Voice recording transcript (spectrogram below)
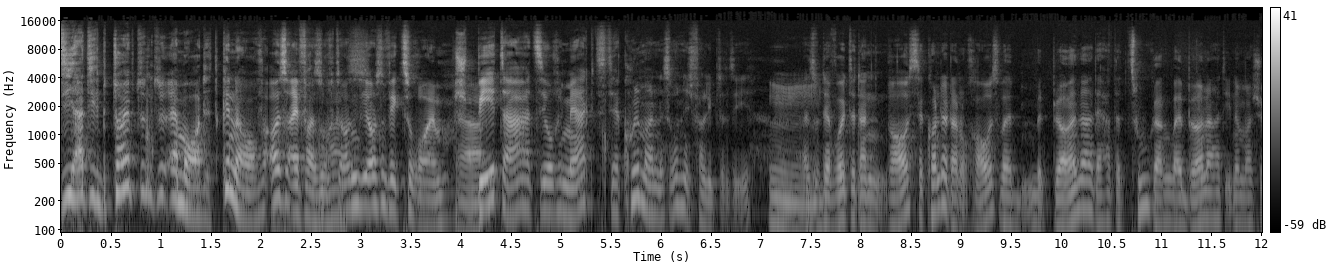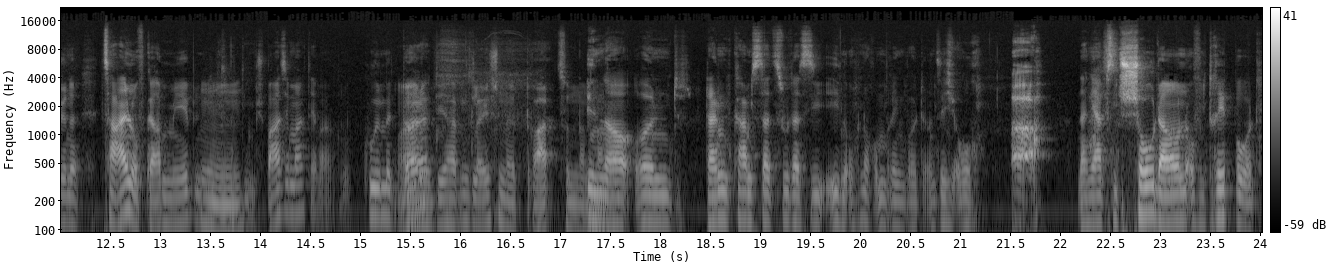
die hat die betäubt und ermordet, genau, aus Eifersucht, um die aus dem Weg zu räumen. Später hat sie auch gemerkt, der Kuhlmann ist auch nicht verliebt in sie. Also der wollte dann raus, der konnte dann auch raus, weil mit Burner, der hatte Zugang, weil Burner hat ihn immer schöne Zahlenaufgaben gegeben. Das hat ihm Spaß gemacht, der war cool mit Ja, Burner. die hatten gleich einen Draht zueinander. Genau, und dann kam es dazu, dass sie ihn auch noch umbringen wollte und sich auch. Na, Dann gab es einen Showdown auf dem Tretboot.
